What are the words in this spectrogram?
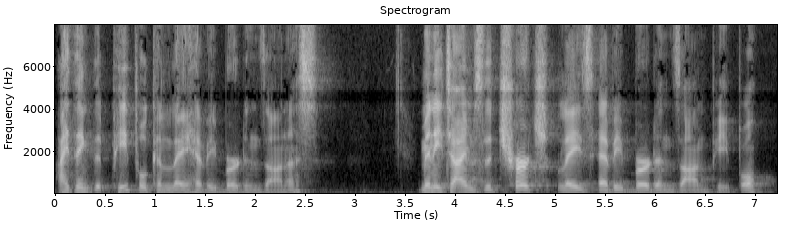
I think that people can lay heavy burdens on us. Many times the church lays heavy burdens on people.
